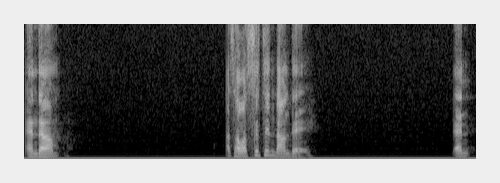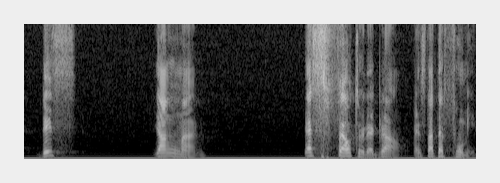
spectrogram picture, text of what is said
and um, as I was sitting down there, then this young man just fell to the ground and started foaming,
